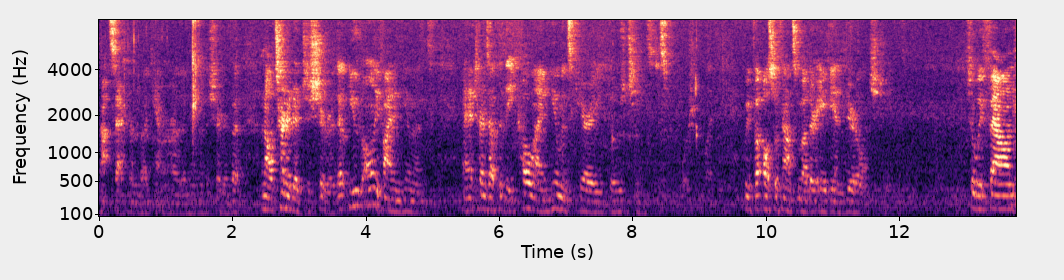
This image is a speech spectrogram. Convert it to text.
not saccharin, but I can't remember the name of the sugar, but an alternative to sugar that you'd only find in humans. And it turns out that the E. coli in humans carry those genes disproportionately. We've also found some other avian virulence genes. So we found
